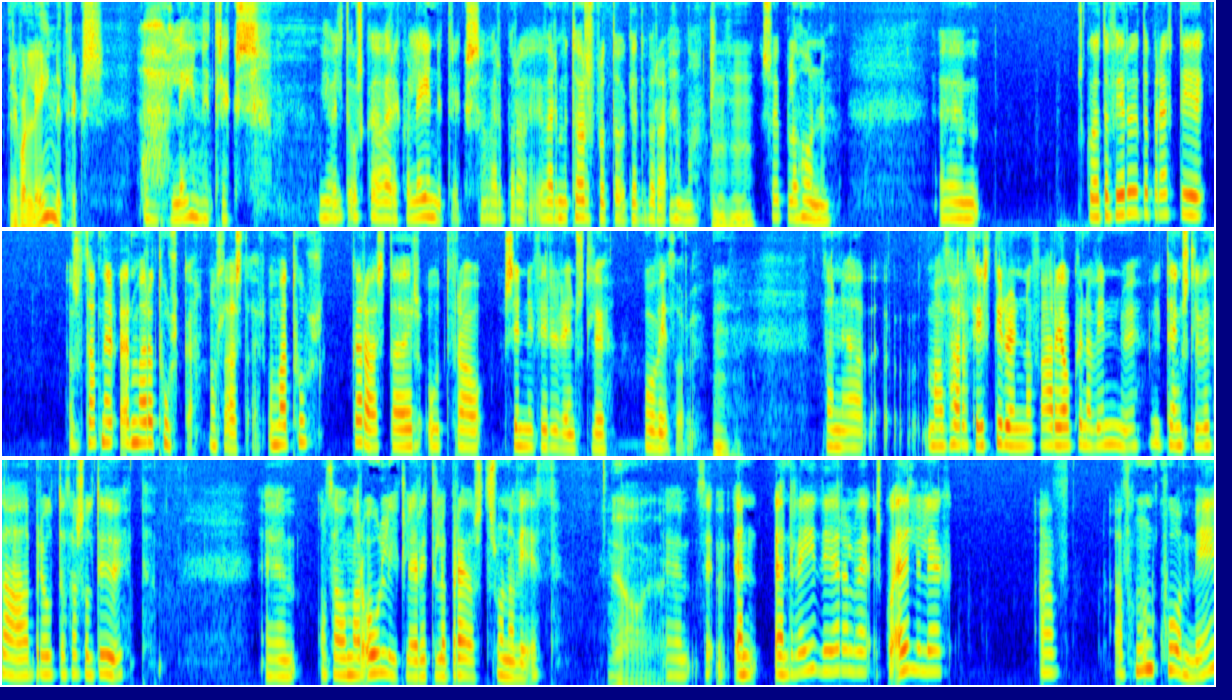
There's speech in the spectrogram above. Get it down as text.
er eitthvað leinitryggs ah, leinitryggs ég vildi óska að væri eitthvað leinitryggs ég væri með törspróta og getur bara hérna, mm -hmm. sveiplað honum. Um, sko þetta fyrir þetta bara eftir þannig er maður að tólka og maður tólkar aðstæður út frá sinni fyrir reynslu og viðþorfum mm -hmm þannig að maður þarf þýrt í raunin að fara í ákveðna vinnu í tengslu við það að brjóta það svolítið upp. Um, og þá er maður ólíklegri til að bregðast svona við. Já, já. Um, en, en reyði er alveg sko eðlileg að, að hún komi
